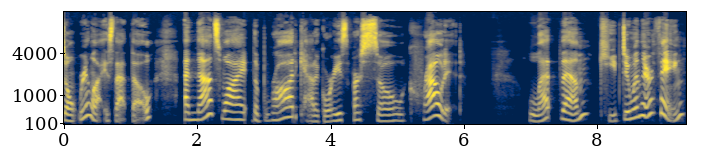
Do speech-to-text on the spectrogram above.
don't realize that though, and that's why the broad categories are so crowded let them keep doing their thing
